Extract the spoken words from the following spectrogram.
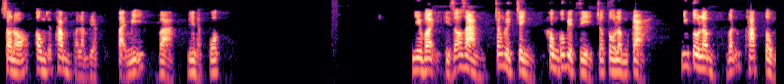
Sau đó ông sẽ thăm và làm việc tại Mỹ và Liên Hợp Quốc. Như vậy thì rõ ràng trong lịch trình không có việc gì cho Tô Lâm cả, nhưng Tô Lâm vẫn tháp tùng.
